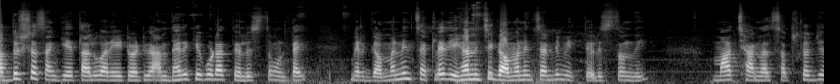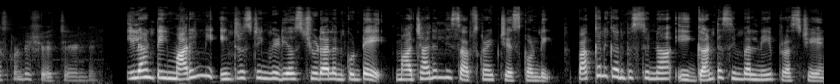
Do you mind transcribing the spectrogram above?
అదృష్ట సంకేతాలు అనేటువంటివి అందరికీ కూడా తెలుస్తూ ఉంటాయి. మీరు గమనించట్లేదు ఇహ నుంచి గమనించండి మీకు తెలుస్తుంది. మా ఛానల్ సబ్స్క్రైబ్ చేసుకోండి షేర్ చేయండి. ఇలాంటి మరిన్ని ఇంట్రెస్టింగ్ వీడియోస్ చూడాలనుకుంటే మా ఛానల్ని సబ్స్క్రైబ్ చేసుకోండి. పక్కన కనిపిస్తున్న ఈ గంట సింబల్ని ప్రెస్ చేయండి.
